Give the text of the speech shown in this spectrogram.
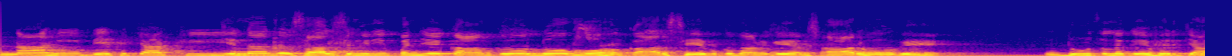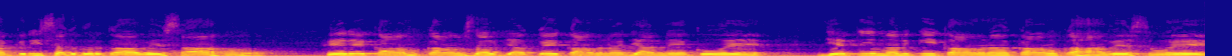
ਨਾਹੀ ਬਿਖ ਚਾਖੀ। ਜਿਨ੍ਹਾਂ ਦੇ ਸਾਧ ਸੰਗਤ ਜੀ ਪੰਜੇ ਕਾਮ ਕਰੋ ਲੋਭ ਮੋਹ ਹੰਕਾਰ ਸੇਵਕ ਬਣ ਗਏ ਅਨਸਾਰ ਹੋ ਗਏ। ਦੂਤ ਲੱਗੇ ਫਿਰ ਚਾਕਰੀ ਸਤਗੁਰ ਕਾ ਵੇ ਸਾਹੋ ਫਿਰ ਇਹ ਕਾਮ ਕਾਮ ਸਭ ਜਾ ਕੇ ਕਾਮ ਨਾ ਜਾਣੇ ਕੋਏ। ਜੇਤੀ ਮਨ ਕੀ ਕਾਮਨਾ ਕਾਮ ਕਹਾਵੇ ਸੋਏ,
